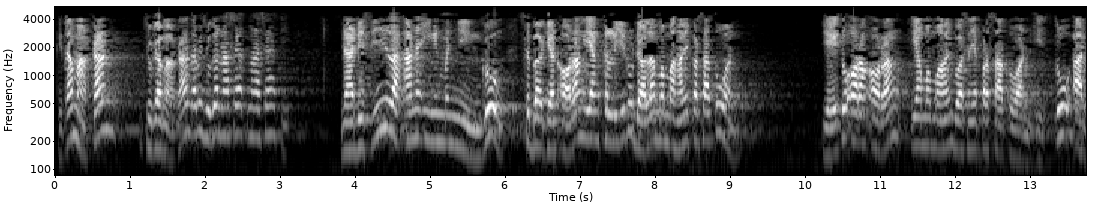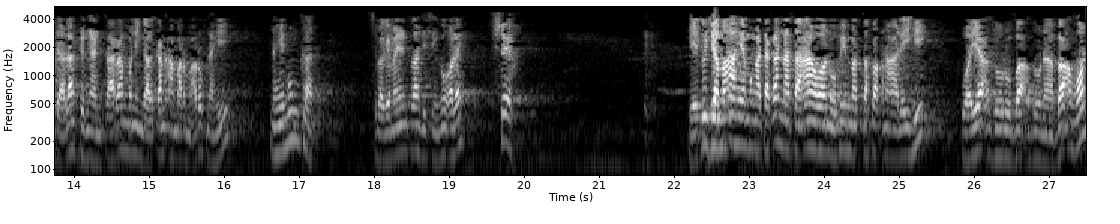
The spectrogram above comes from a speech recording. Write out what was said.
Kita makan, juga makan, tapi juga nasihat menasehati. Nah di sinilah anak ingin menyinggung sebagian orang yang keliru dalam memahami persatuan. Yaitu orang-orang yang memahami bahwasanya persatuan itu adalah dengan cara meninggalkan amar ma'ruf nahi nahi mungkar. Sebagaimana yang telah disinggung oleh Syekh yaitu jamaah yang mengatakan nata'awanu fi mattafaqna alaihi wa ya'zuru ba'duna ba'dhan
